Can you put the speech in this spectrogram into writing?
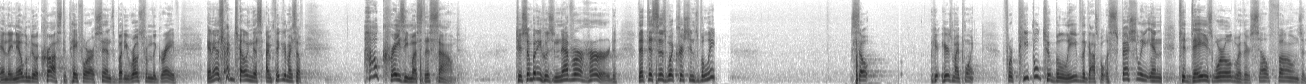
And they nailed him to a cross to pay for our sins, but he rose from the grave. And as I'm telling this, I'm thinking to myself, how crazy must this sound to somebody who's never heard that this is what Christians believe? So here's my point. For people to believe the gospel, especially in today's world where there's cell phones and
